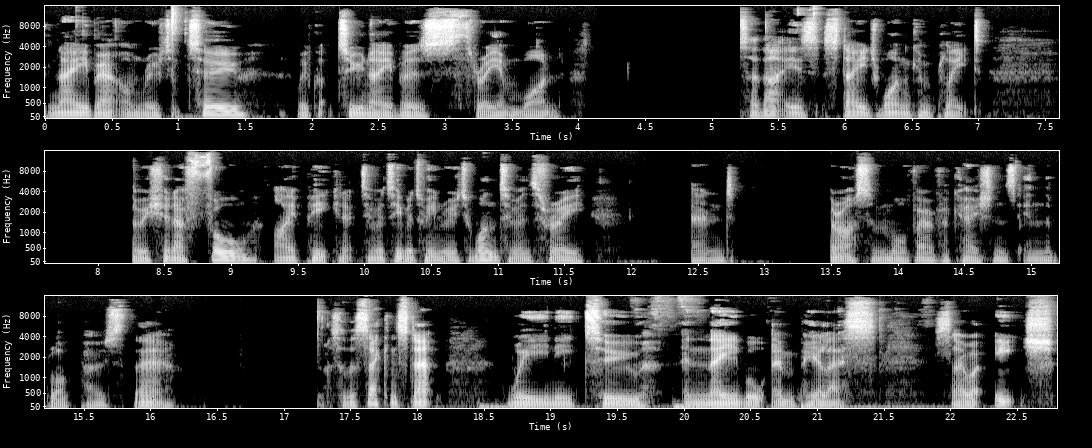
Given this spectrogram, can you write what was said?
neighbor on router 2 we've got two neighbors 3 and 1 so that is stage one complete. So we should have full IP connectivity between router 1, 2 and 3 and there are some more verifications in the blog post there. So the second step, we need to enable MPLS. So at each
